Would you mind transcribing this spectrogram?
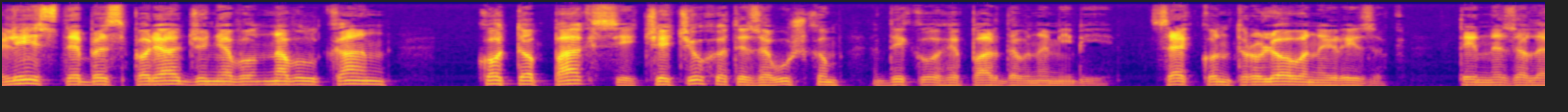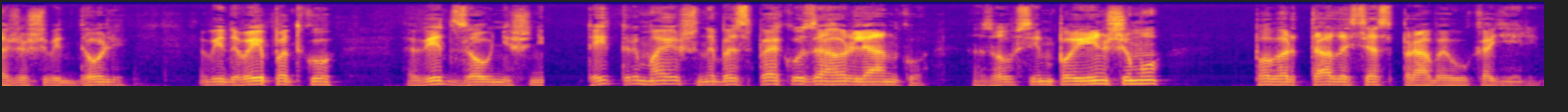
лізти без спорядження на вулкан Котопаксі чи чухати за вушком дикого гепарда в Намібії. Це контрольований ризик. Ти не залежиш від долі, від випадку, від зовнішніх. Ти тримаєш небезпеку за горлянку. Зовсім по-іншому поверталися справи у Каїрі.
